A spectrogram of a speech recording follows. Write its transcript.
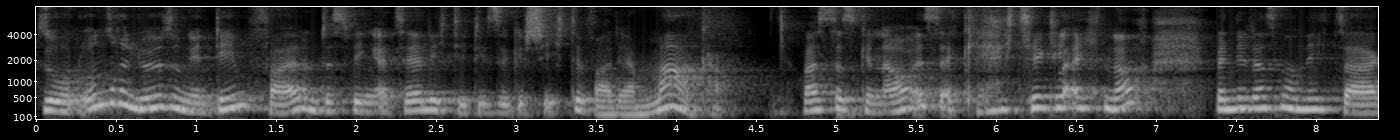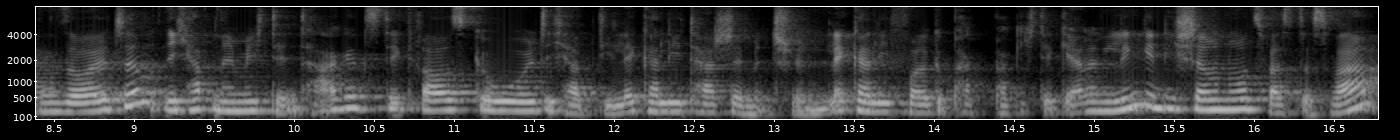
So, und unsere Lösung in dem Fall, und deswegen erzähle ich dir diese Geschichte, war der Marker. Was das genau ist, erkläre ich dir gleich noch, wenn dir das noch nicht sagen sollte. Ich habe nämlich den Target Stick rausgeholt. Ich habe die Leckerli-Tasche mit schönen Leckerli vollgepackt. Packe ich dir gerne einen Link in die Show Notes, was das war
